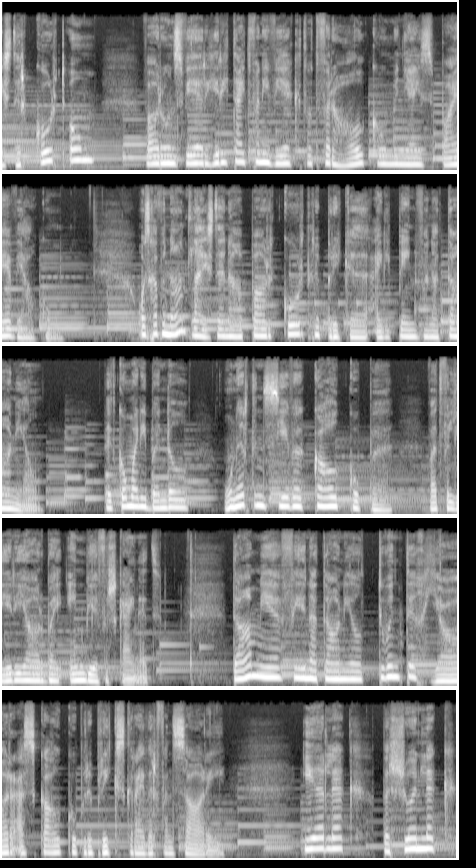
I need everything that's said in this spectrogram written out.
Jy luister kortom waar ons weer hierdie tyd van die week tot verhaal kom en jy's baie welkom. Ons gaan vanaand luister na 'n paar kort rubrieke uit die pen van Nathaniel. Dit kom uit die bundel 107 kaalkoppe wat verlede jaar by NB verskyn het. daarmee vier Nathaniel 20 jaar as kaalkop rubriekskrywer van Sari. Eerlik, persoonlik,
